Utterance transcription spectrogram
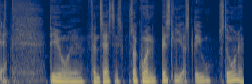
ja, det er jo øh, fantastisk. Så kunne han bedst lide at skrive stående.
